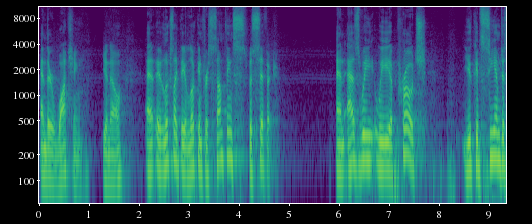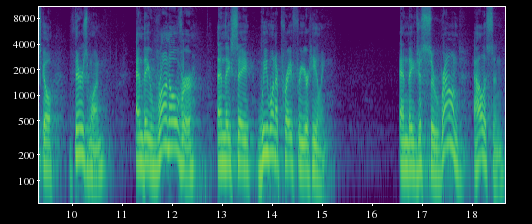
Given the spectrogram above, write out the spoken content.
and they're watching you know? And it looks like they're looking for something specific. And as we, we approach you could see them just go there's one. And they run over and they say we want to pray for your healing. And they just surround allison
